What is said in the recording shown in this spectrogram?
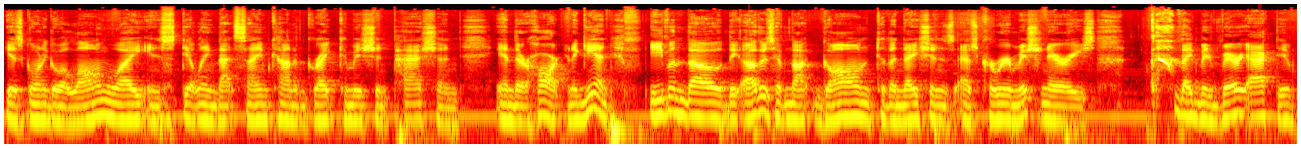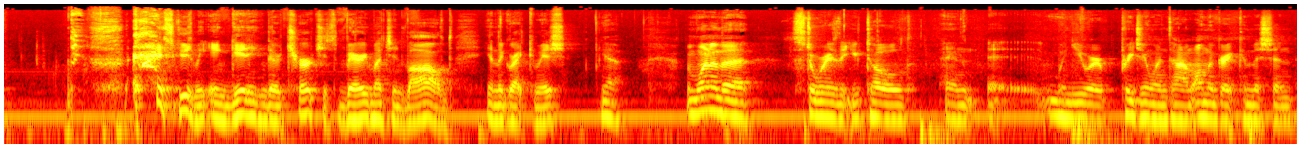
is going to go a long way in instilling that same kind of Great Commission passion in their heart. And again, even though the others have not gone to the nations as career missionaries, they've been very active. excuse me, in getting their churches very much involved in the Great Commission. Yeah. And one of the stories that you told and uh, when you were preaching one time on the Great Commission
